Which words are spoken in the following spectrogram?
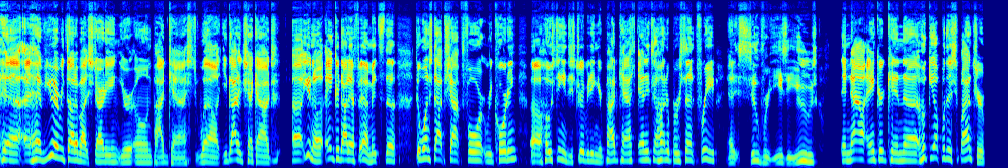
Uh, have you ever thought about starting your own podcast? Well, you got to check out uh, you know, anchor.fm. It's the, the one stop shop for recording, uh, hosting, and distributing your podcast. And it's 100% free and it's super easy to use. And now Anchor can uh, hook you up with a sponsor.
